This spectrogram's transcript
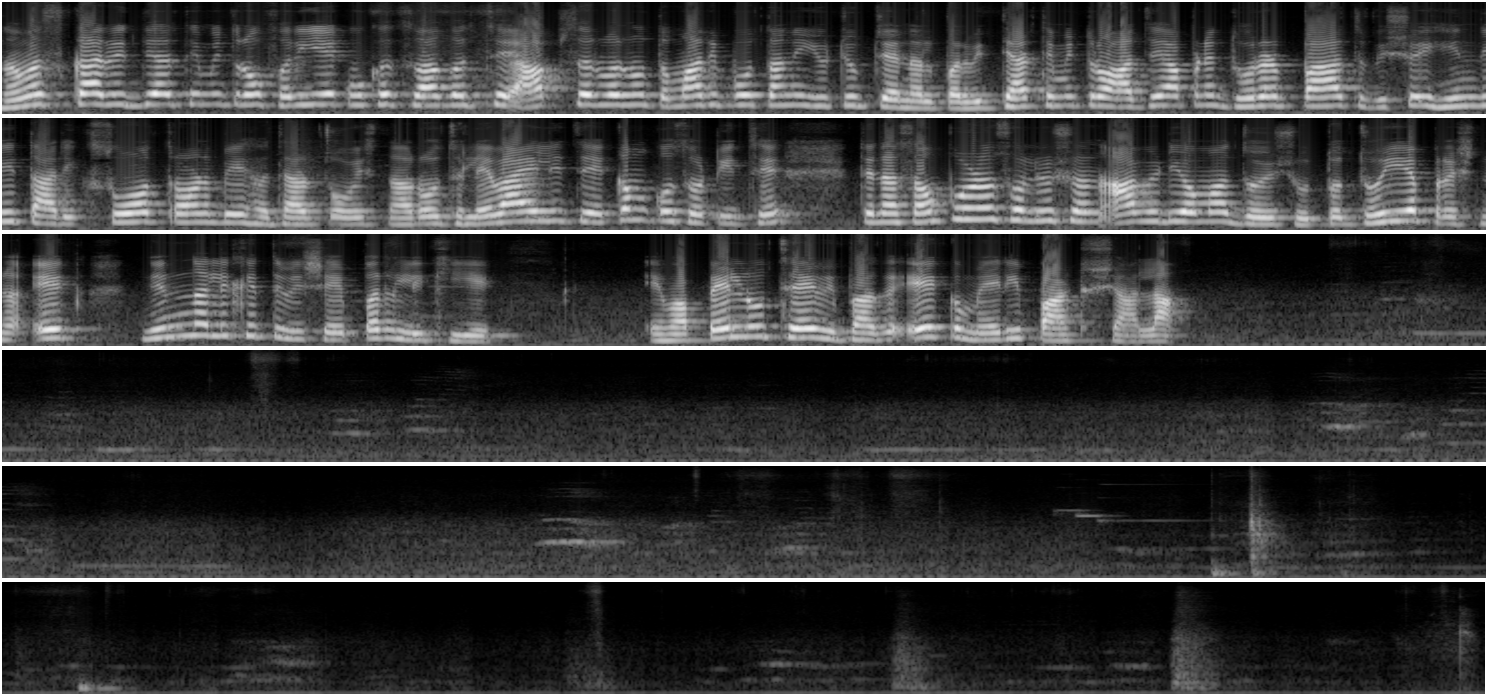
નમસ્કાર વિદ્યાર્થી મિત્રો, ફરી એક વખત સ્વાગત છે આપ સર્વનું તમારી પોતાની યુટ્યુબ ચેનલ પર. વિદ્યાર્થી મિત્રો, આજે આપણે ધોરણ પાંચ, વિષય હિન્દી, તારીખ સોળ ત્રણ બે હજાર ચોવીસના રોજ લેવાયેલી જે એકમ કસોટી છે, તેના સંપૂર્ણ સોલ્યુશન આ વિડીયોમાં જોઈશું. તો જોઈએ પ્રશ્ન એક, નિમ્નલિખિત વિષય પર લીખીએ. એમાં પહેલું છે, વિભાગ એક, મેરી પાઠશાલા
